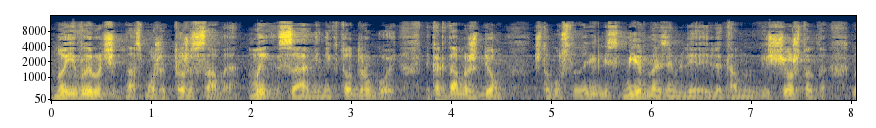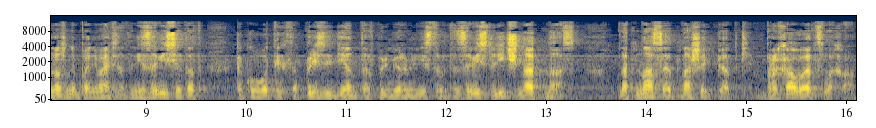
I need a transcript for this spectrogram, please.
Но и выручить нас может то же самое. Мы сами, никто другой. И когда мы ждем, чтобы установились мир на земле или там еще что-то, мы должны понимать, это не зависит от какого-то их президентов, премьер-министров, это зависит лично от нас. От нас и от нашей пятки. Брахава от слаха.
